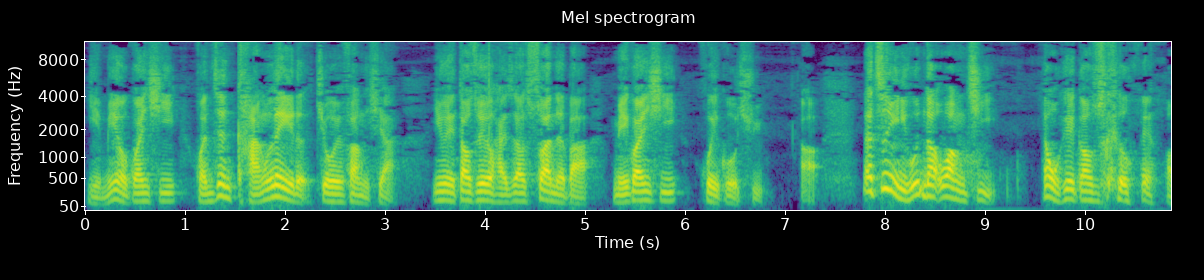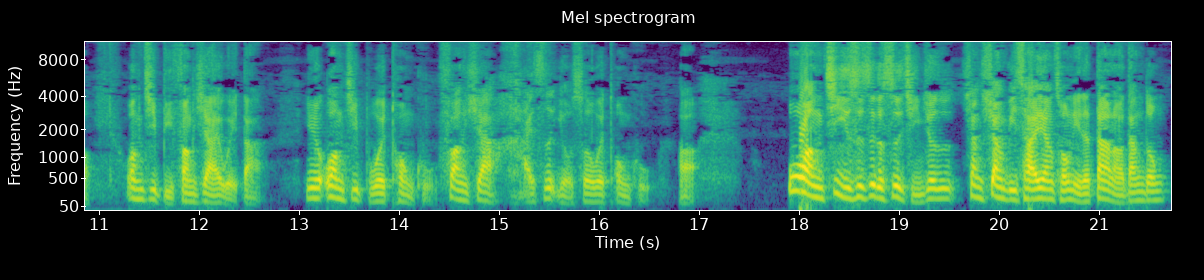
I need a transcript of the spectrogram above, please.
也没有关系，反正扛累了就会放下。因为到最后还是要算了吧，没关系，会过去啊。那至于你问到忘记，那我可以告诉各位哈，忘记比放下还伟大，因为忘记不会痛苦，放下还是有时候会痛苦啊。忘记是这个事情，就是像橡皮擦一样，从你的大脑当中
